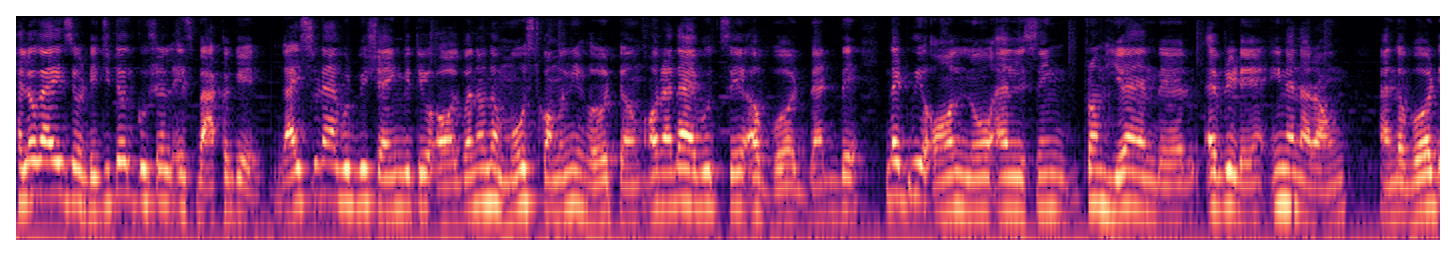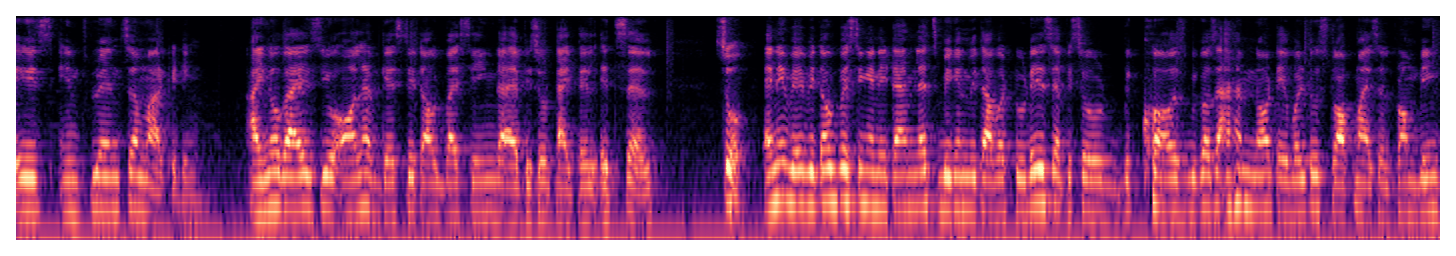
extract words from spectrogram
hello guys, your digital Kushal is back again. Guys, today I would be sharing with you all one of the most commonly heard term or rather I would say a word that they that we all know and listening from here and there every day in and around and the word is influencer marketing. I know guys you all have guessed it out by seeing the episode title itself so anyway without wasting any time let's begin with our today's episode because because i am not able to stop myself from being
